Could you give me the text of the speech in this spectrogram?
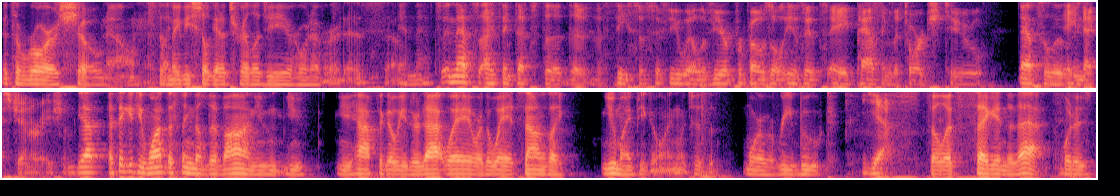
It's Aurora's show now, so maybe she'll get a trilogy or whatever it is. So. and that's and that's I think that's the, the the thesis, if you will, of your proposal is it's a passing the torch to Absolutely. a next generation. Yep. I think if you want this thing to live on, you you you have to go either that way or the way it sounds like you might be going, which is more of a reboot. Yes, So let's seg into that. What is?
